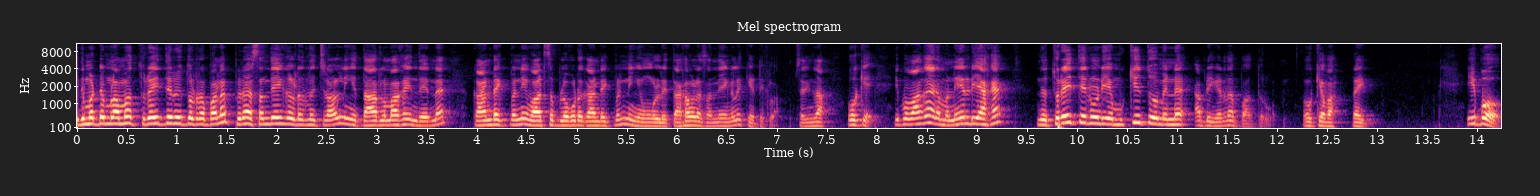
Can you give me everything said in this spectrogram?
இது மட்டும் இல்லாமல் துறை தேர்வு தொடர்பான பிற சந்தேகங்கள் இருந்துச்சுனாலும் நீங்கள் தாராளமாக இந்த என்ன காண்டாக்ட் பண்ணி வாட்ஸ்அப்பில் கூட காண்டாக்ட் பண்ணி நீங்கள் உங்களுடைய தகவலை சந்தேகங்களை கேட்டுக்கலாம். சரிங்களா? ஓகே இப்போ வாங்க நம்ம நேரடியாக இந்த துறை தேர்வுடைய முக்கியத்துவம் என்ன அப்படிங்கிறத பார்த்துருவோம். ஓகேவா ரைட் இப்போது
